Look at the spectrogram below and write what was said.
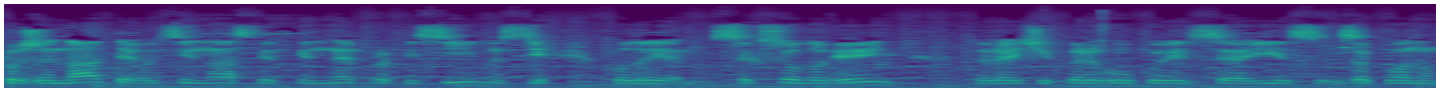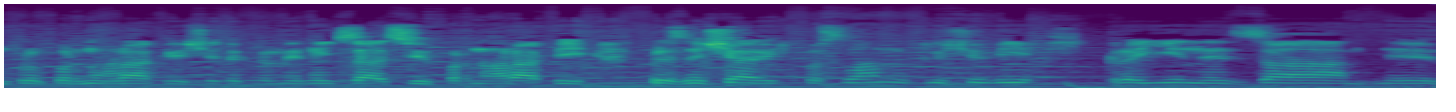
пожинати оці наслідки непрофесійності, коли сексологинь. До речі, перегукується із законом про порнографію чи декриміналізацію порнографії, призначають послами ключові країни за е,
